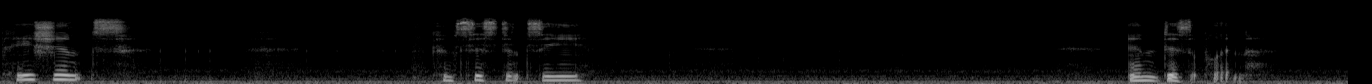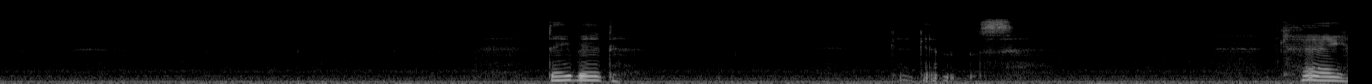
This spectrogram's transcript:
patience, consistency, and discipline. David Goggins. Okay.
